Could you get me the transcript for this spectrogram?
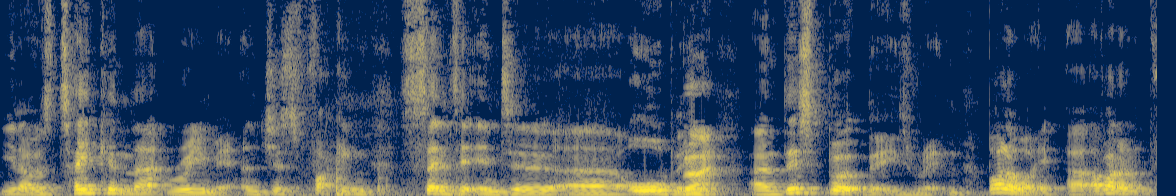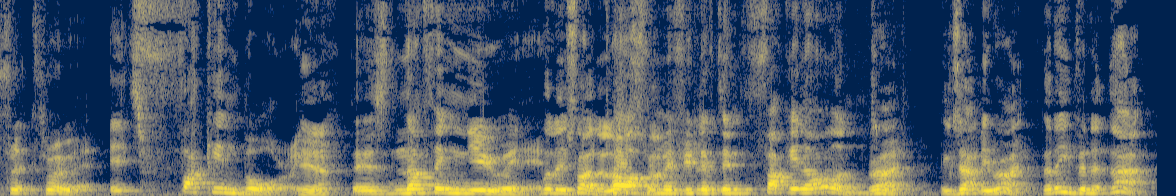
you know, has taken that remit and just fucking sent it into uh, orbit. Right. And this book that he's written, by the way, uh, I've had a flick through it. It's fucking boring. Yeah. There's nothing new in it. Well, it's like the apart last from one. if you lived in fucking Holland. Right, exactly right. But even at that,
